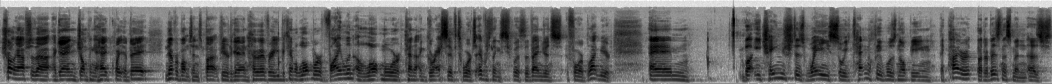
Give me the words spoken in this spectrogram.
Shortly after that, again, jumping ahead quite a bit, never bumped into Blackbeard again. However, he became a lot more violent, a lot more kind of aggressive towards everything with the vengeance for Blackbeard. Um, but he changed his ways, so he technically was not being a pirate, but a businessman. As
